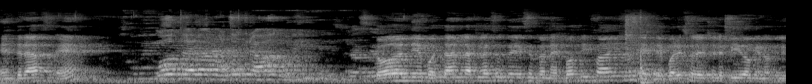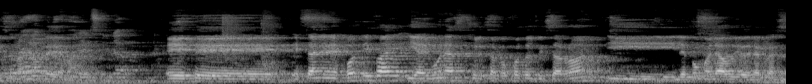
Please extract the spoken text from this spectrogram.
Entras, ¿eh? Vos, estás grabando, ¿eh? Todo el tiempo están las clases, ustedes entran a Spotify, este, por eso yo les pido que no utilicen los nombres de demás. Este, están en Spotify y algunas yo les saco foto del pizarrón y le pongo el audio de la clase.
